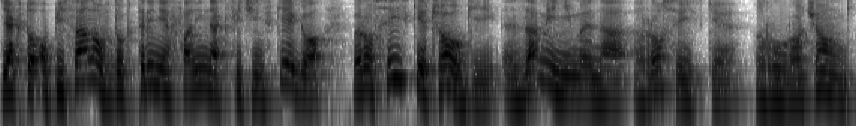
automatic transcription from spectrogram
jak to opisano w doktrynie Falina Kwiecińskiego, rosyjskie czołgi zamienimy na rosyjskie rurociągi.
